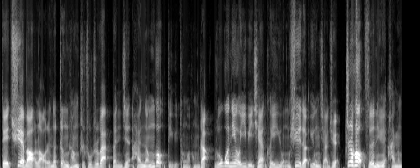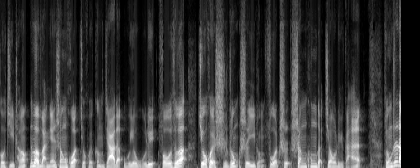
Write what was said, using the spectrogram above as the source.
得确保老人的正常支出之外，本金还能够抵御通货膨胀。如果你有一笔钱可以永续的用下去，之后子女还能够继承，那么晚年生活就会更加的无忧无虑；否则就会始终是一种坐吃山空的焦虑感。总之呢，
